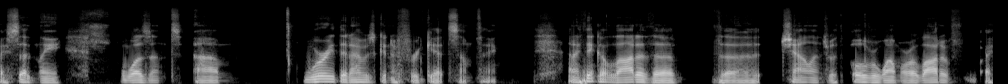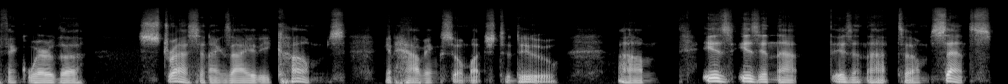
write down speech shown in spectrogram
I suddenly wasn't um, worried that I was going to forget something and I think a lot of the the challenge with overwhelm or a lot of I think where the stress and anxiety comes in having so much to do um, is is in that is in that um, sense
